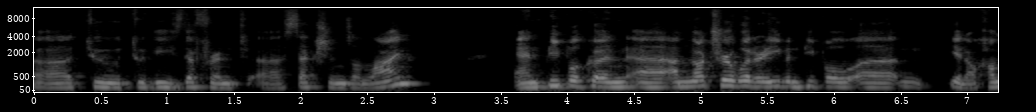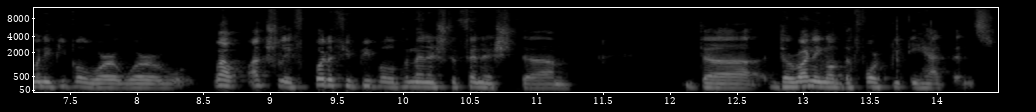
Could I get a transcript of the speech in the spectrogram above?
uh, to, to these different uh, sections online. And people can, uh, I'm not sure whether even people, uh, you know, how many people were, were, well, actually quite a few people managed to finish the, um, the, the running of the four PT hat bins.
